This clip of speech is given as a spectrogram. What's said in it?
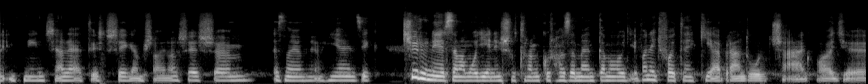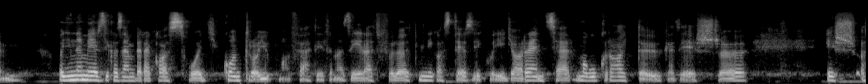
itt nincsen lehetőségem sajnos, és ez nagyon-nagyon hiányzik. Sűrűn érzem amúgy én is otthon, amikor hazamentem, hogy van egyfajta egy kiábrándultság, vagy vagy nem érzik az emberek azt, hogy kontrolljuk van feltétlenül az élet fölött, mindig azt érzik, hogy így a rendszer magukra hagyta őket, és, és a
